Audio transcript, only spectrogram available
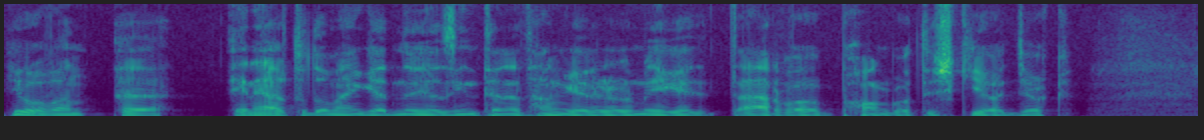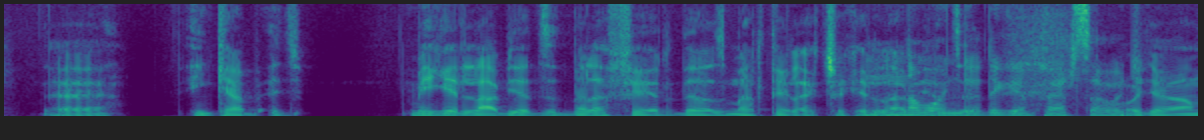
Jó van, én el tudom engedni, hogy az internet hangerről még egy árva hangot is kiadjak. Inkább egy még egy lábjegyzet belefér, de az már tényleg csak egy lábjegyzet. Na mondjad, igen, persze, hogy... hogy a,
